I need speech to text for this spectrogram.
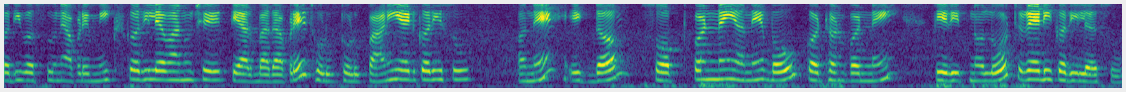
બધી વસ્તુને આપણે મિક્સ કરી લેવાનું છે, ત્યારબાદ આપણે થોડુંક થોડુંક પાણી એડ કરીશું અને એકદમ સોફ્ટ પણ નહીં અને બહુ કઠણ પણ નહીં તે રીતનો લોટ રેડી કરી લેશું.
